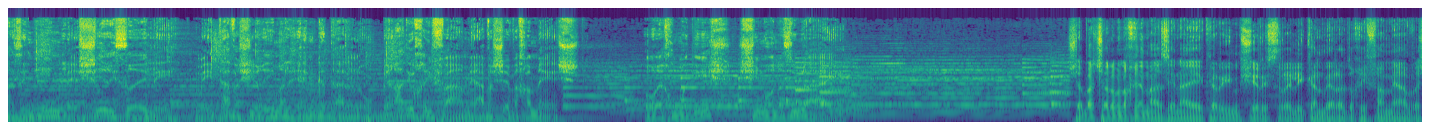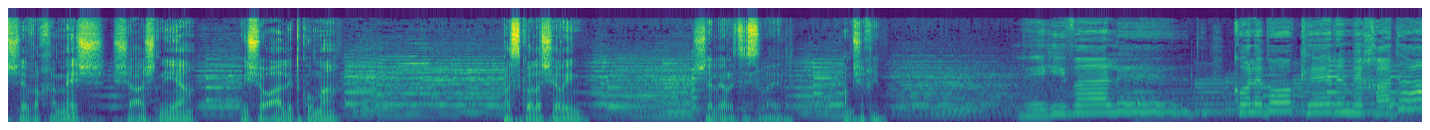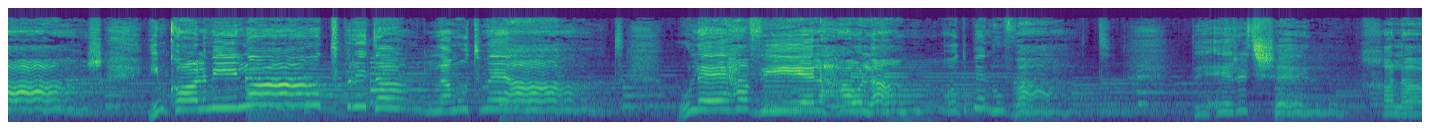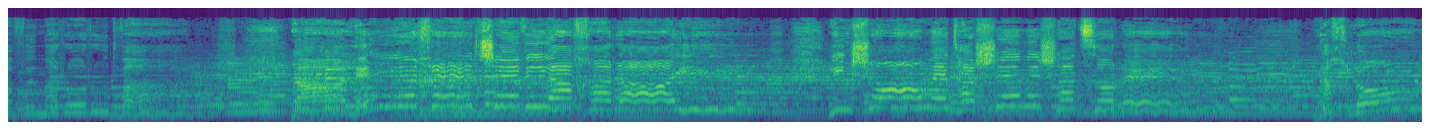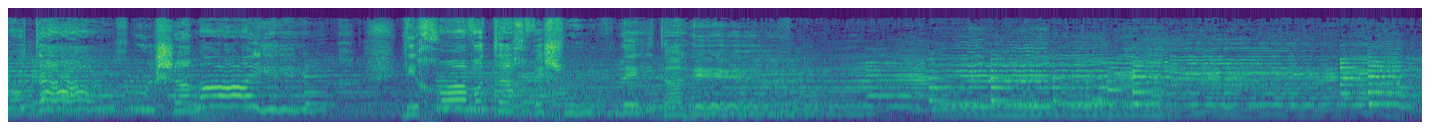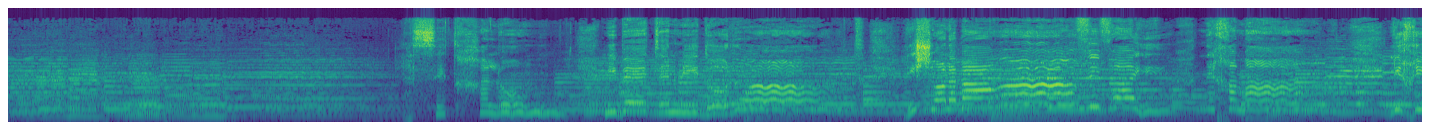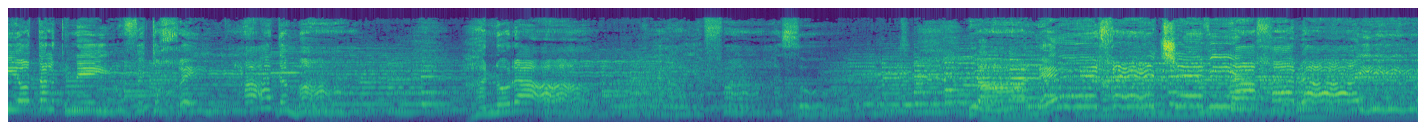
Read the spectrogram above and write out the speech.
מאזינים לשיר ישראלי, מיטב השירים עליהם גדלנו, ברדיו חיפה 175. עורך ומגיש, שמעון אזולאי. שבת שלום לכם, מאזיני היקרים, שיר ישראלי כאן ברדיו חיפה 175, שעה שנייה, משואה לתקומה. פסקול השירים של ארץ ישראל. ממשיכים. להיוולד כל בוקר מחדש, עם כל מילת פרידה למות מעט, ולהביא אל העולם עוד בנובט, בארץ של חלב מרור ודבש. ללכת שבי אחרייך, לנשום את השמש הצורר, לחלום לכאוב אותך ושוב להיטהר. לשאת חלום מבטן מדורות, לשאול באביבייך נחמה, לחיות על פני ובתוכי האדמה הנוראה והיפה הזאת. ללכת שבי אחרייך,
